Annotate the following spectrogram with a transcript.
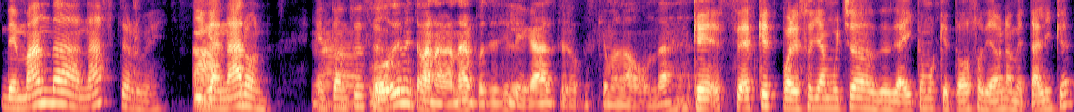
demanda a Napster, güey. Y Ah. ganaron. nah, entonces, eh, Obviamente van a ganar, pues es ilegal, pero pues qué mala onda. Que es, es que por eso ya muchos desde ahí como que todos odiaron a Metallica.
